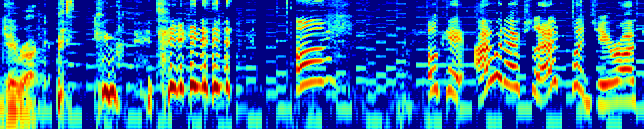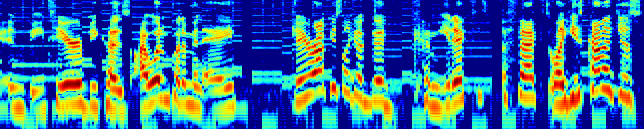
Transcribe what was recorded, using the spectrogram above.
J-Roc. um. Okay, I would actually I'd put J-Roc in B tier because I wouldn't put him in A. J-Roc is like a good comedic effect. Like he's kind of just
